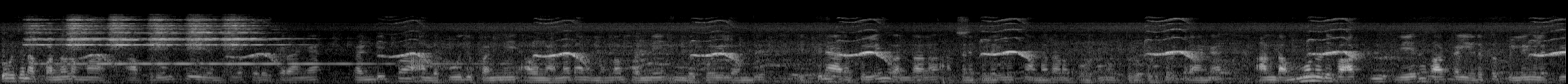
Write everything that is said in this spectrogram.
பூஜை நான் பண்ணணுமா அப்படின்ட்டு என் பிள்ளை சொல்லியிருக்கிறாங்க கண்டிப்பாக அந்த பூஜை பண்ணி அவங்க அன்னதானம் எல்லாம் பண்ணி இந்த கோயில் வந்து பதினாறு பிள்ளைங்க வந்தாலும் அத்தனை பிள்ளைகளுக்கு அன்னதானம் போடணும் உத்தரவு கொடுத்துருக்குறாங்க. அந்த அம்மனுடைய வாக்கு வேத வாக்கை எடுத்த பிள்ளைங்களுக்கு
